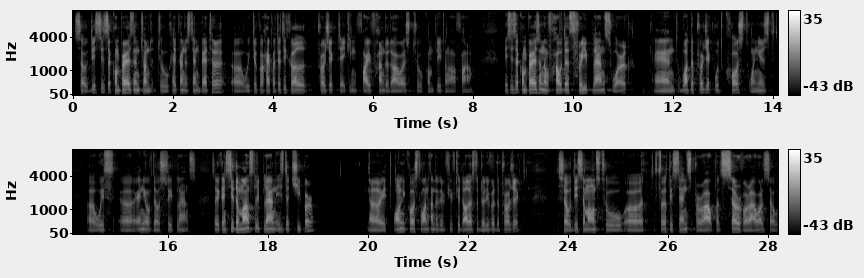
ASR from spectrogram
So this is a comparison to, to help you understand better. We took a hypothetical project taking 500 hours to complete on our farm. This is a comparison of how the three plans work and what the project would cost when used uh, with uh, any of those three plans. So you can see the monthly plan is the cheaper, uh, it only costs $150 to deliver the project. So this amounts to uh, 30 cents per hour per server hour. So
